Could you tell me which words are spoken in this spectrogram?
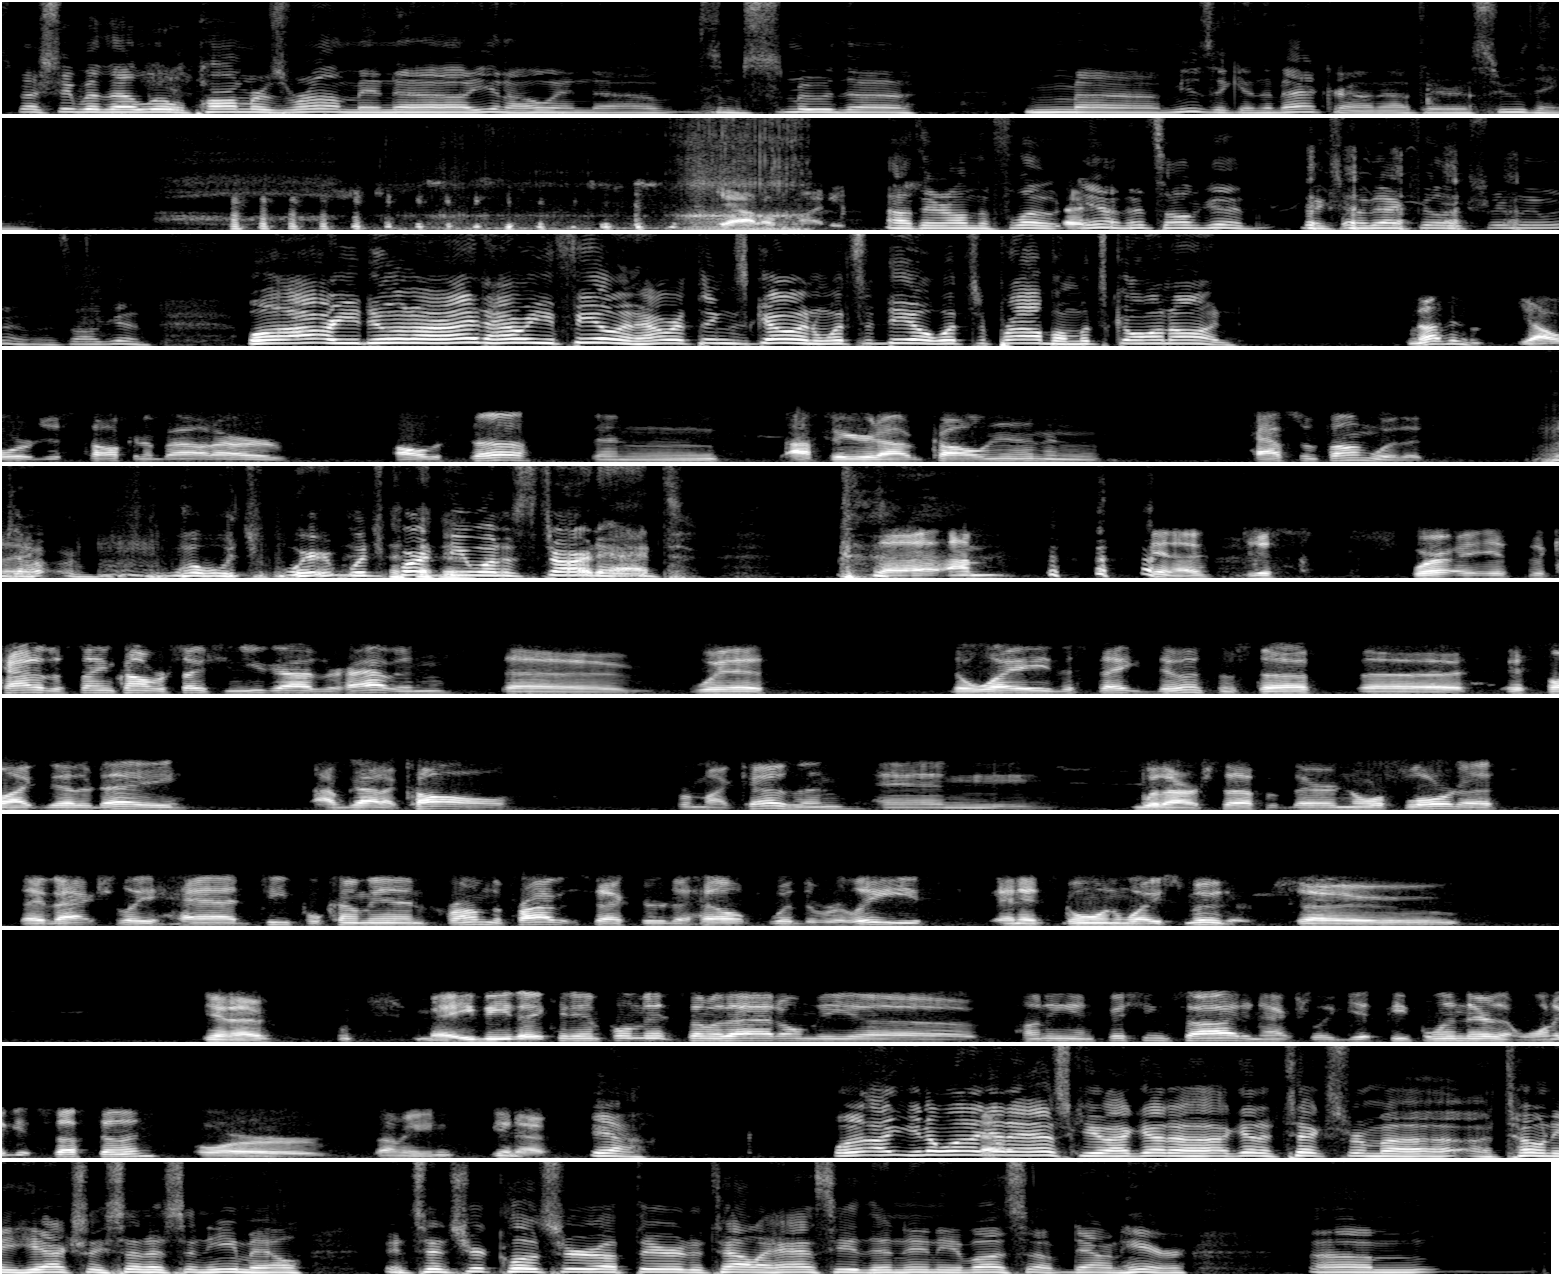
Especially with a little Palmer's rum and uh, you know, and uh, some smooth uh, m- uh, music in the background out there, soothing. God almighty. Out there on the float. Yeah, that's all good. Makes my back feel extremely well. That's all good. Well, how are you doing all right? How are you feeling? How are things going? What's the deal? What's the problem? What's going on? Nothing. Y'all were just talking about our all the stuff and I figured I would call in and have some fun with it. Well, which where which part do you want to start at? uh, I'm, you know, just where it's the kind of the same conversation you guys are having uh, with the way the state's doing some stuff. Uh, it's like the other day, I've got a call from my cousin, and with our stuff up there in North Florida, they've actually had people come in from the private sector to help with the relief, and it's going way smoother. So, you know, maybe they could implement some of that on the uh, hunting and fishing side and actually get people in there that want to get stuff done. Or, I mean, you know, Yeah. Well, I, you know what? I got to ask you. I got a I got a text from uh, uh, Tony. He actually sent us an email, and since you're closer up there to Tallahassee than any of us up down here, um,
